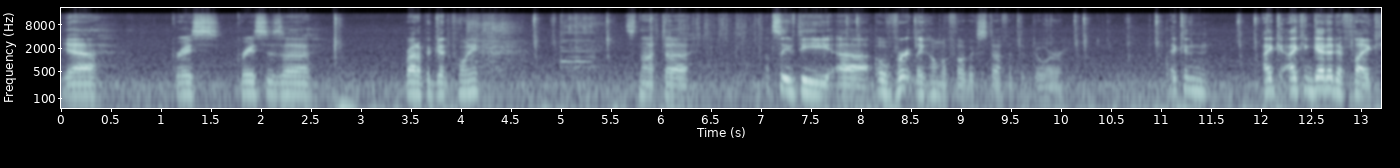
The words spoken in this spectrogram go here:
Yeah, Grace. Grace has uh, brought up a good point. It's not. Uh, let's leave the uh, overtly homophobic stuff at the door. I can, I can get it if like,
